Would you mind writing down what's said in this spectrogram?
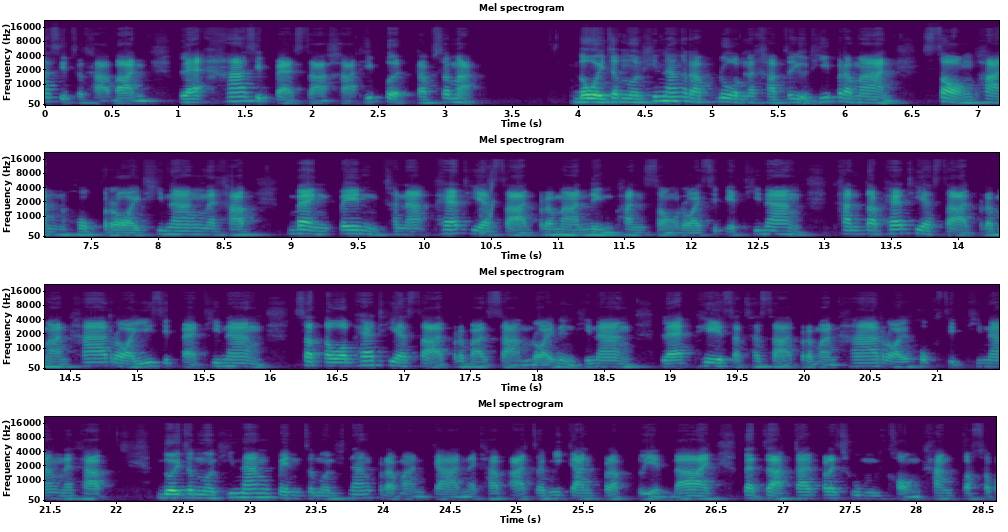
50 สถาบัน และ 58 สาขาที่เปิดรับสมัคร โดยจำนวนที่นั่งรับรวมนะครับจะอยู่ที่ประมาณ 2,600 ที่นั่งนะครับ แบ่งเป็นคณะแพทยศาสตร์ประมาณ 1,211 ที่นั่ง ทันตแพทยศาสตร์ประมาณ 528 ที่นั่ง สัตวแพทยศาสตร์ประมาณ 301 ที่นั่ง และเภสัชศาสตร์ประมาณ 560 ที่นั่งนะครับ โดยจำนวนที่นั่งเป็นจำนวนที่นั่งประมาณการนะครับ อาจจะมีการปรับเปลี่ยนได้ แต่จากการประชุมของทางกสป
